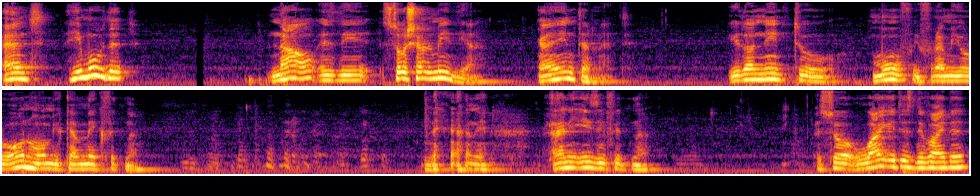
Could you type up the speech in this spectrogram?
And he moved it. Now is the social media and internet. You don't need to move from your own home, you can make fitna. any, any easy fitna. So why it is divided?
